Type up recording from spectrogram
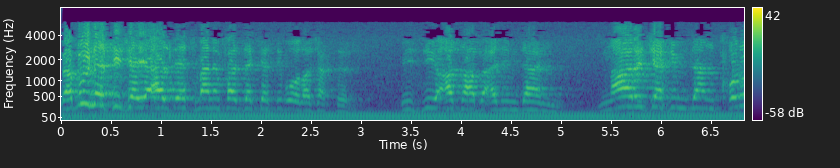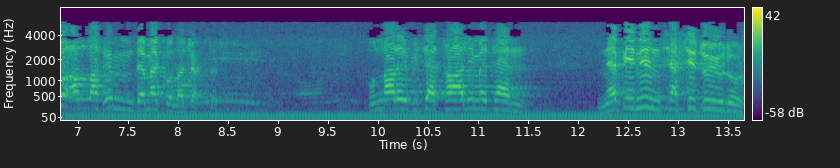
ve bu neticeyi elde etmenin fezlekesi bu olacaktır. Bizi azab elimden, nar cehimden koru Allah'ım demek olacaktır. Bunları bize talim eden Nebi'nin sesi duyulur.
